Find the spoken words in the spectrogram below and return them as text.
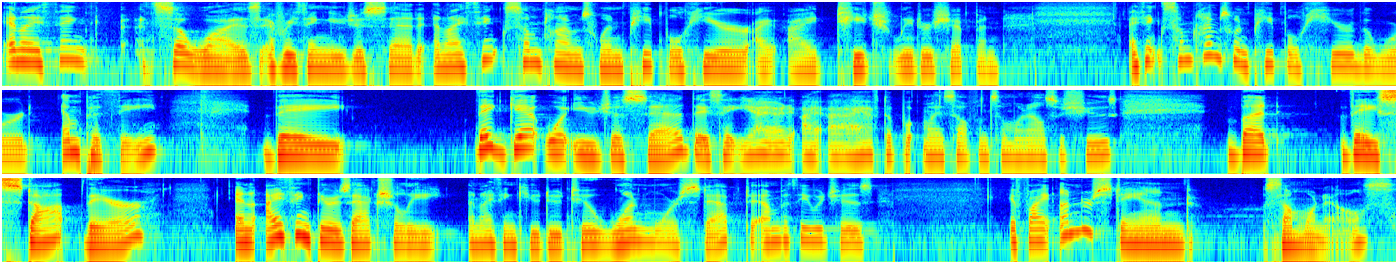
And I think it's so wise, everything you just said. And I think sometimes when people hear, I, I teach leadership, and I think sometimes when people hear the word empathy, they they get what you just said. They say, "Yeah, I, I have to put myself in someone else's shoes," but they stop there. And I think there's actually, and I think you do too, one more step to empathy, which is if I understand someone else,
